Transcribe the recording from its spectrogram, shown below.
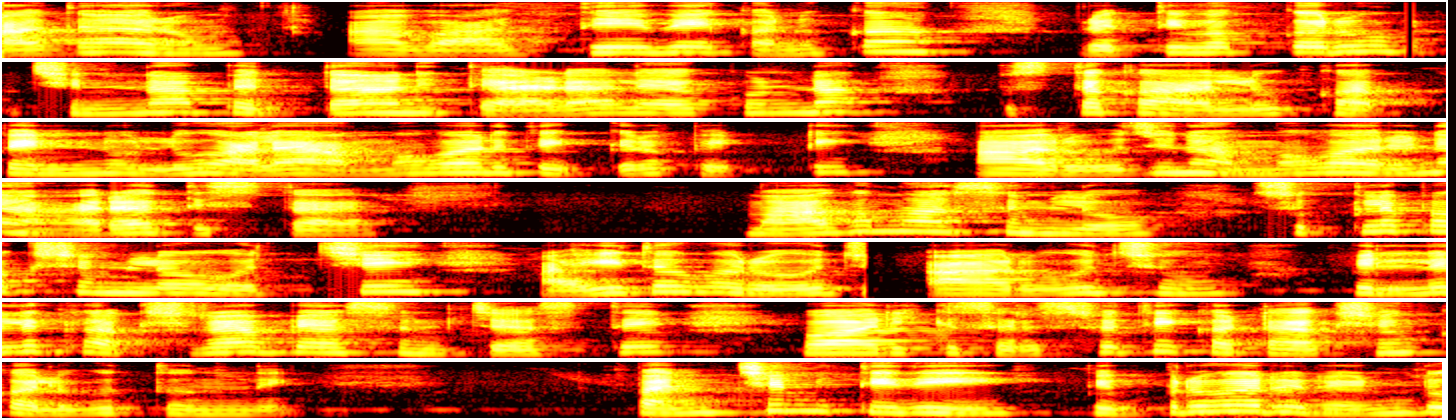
ఆధారం ఆ వాగ్దేవే కనుక ప్రతి ఒక్కరూ చిన్న పెద్ద అని తేడా లేకుండా పుస్తకాలు, పెన్నులు అలా అమ్మవారి దగ్గర పెట్టి ఆ రోజున అమ్మవారిని ఆరాధిస్తారు. మాఘమాసంలో శుక్లపక్షంలో వచ్చే ఐదవ రోజు ఆ రోజు పిల్లలకి అక్షరాభ్యాసం చేస్తే వారికి సరస్వతి కటాక్షం కలుగుతుంది. పంచమి తిది ఫిబ్రవరి రెండు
